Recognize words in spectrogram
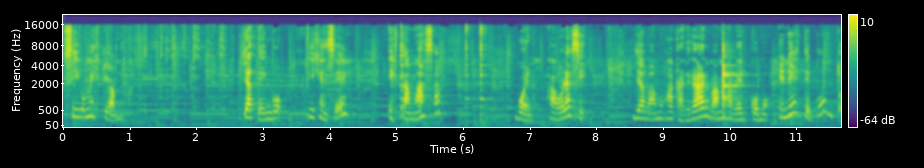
Sigo mezclando. Ya tengo, fíjense, esta masa. Bueno, ahora sí, ya vamos a cargar, vamos a ver cómo en este punto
